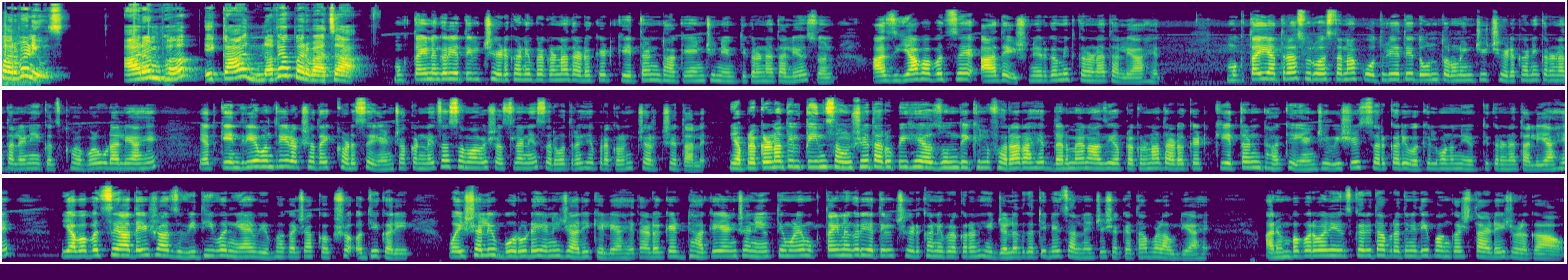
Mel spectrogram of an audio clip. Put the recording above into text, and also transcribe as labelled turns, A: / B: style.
A: पर्व न्यूज. आरंभ एका नव्या पर्वाचा.
B: मुक्ताईनगर येथील छेडखानी प्रकरणात ॲडव्होकेट केतन ढाके यांची नियुक्ती करण्यात आली असून आज याबाबतचे आदेश निर्गमित करण्यात आले आहेत. मुक्ताई यात्रा सुरू असताना कोथळी येथे दोन तरुणींची छेडखानी करण्यात आल्याने एकच खळबळ उडाली आहे. यात केंद्रीय मंत्री रक्षाताई खडसे यांच्या कन्येचा समावेश असल्याने सर्वत्र हे प्रकरण चर्चेत आले. या प्रकरणातील तीन संशयित आरोपी हे अजून देखील फरार आहेत. दरम्यान आज या प्रकरणात ॲडव्होकेट केतन ढाके यांची विशेष सरकारी वकील म्हणून नियुक्ती करण्यात आली आहे. याबाबतचे आदेश आज विधी व न्याय विभागाच्या कक्ष अधिकारी वैशाली बोरुडे यांनी जारी केले आहेत. ॲडव्होकेट ढाके यांच्या नियुक्तीमुळे मुक्ताईनगर येथील छेडखानी प्रकरण हे जलदगतीने चालण्याची शक्यता बळावली आहे. आरंभपर्व न्यूजकरिता प्रतिनिधी पंकज तायडे जळगाव.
